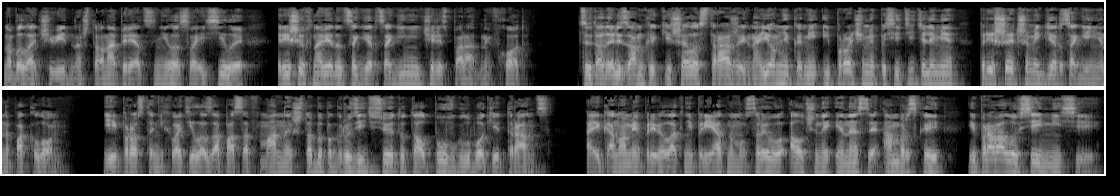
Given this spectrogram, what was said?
Но было очевидно, что она переоценила свои силы решив наведаться герцогини через парадный вход. Цитадель замка кишела стражей, наемниками и прочими посетителями, пришедшими герцогине на поклон. Ей просто не хватило запасов манны, чтобы погрузить всю эту толпу в глубокий транс, а экономия привела к неприятному срыву алчной Инессы Амберской и провалу всей миссии.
